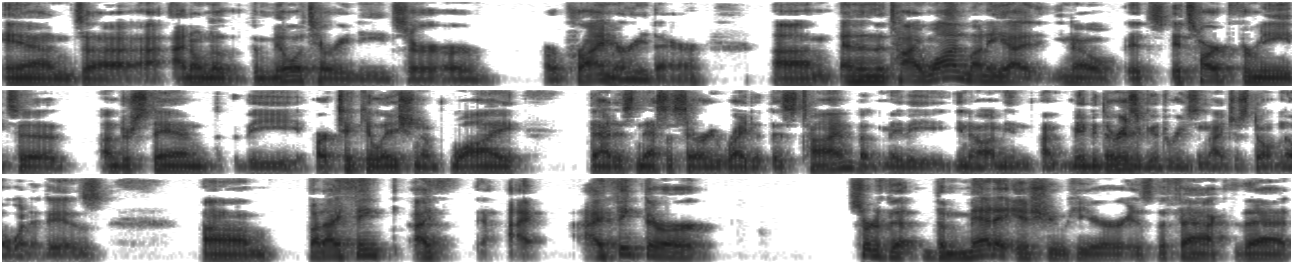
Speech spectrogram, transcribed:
And, uh, I don't know that the military needs are, are, are primary there. Um, and then the Taiwan money, I, you know, it's, it's hard for me to understand the articulation of why that is necessary right at this time. But maybe, you know, I mean, maybe there is a good reason. I just don't know what it is. Um, but I think, I, I, I think there are sort of the, the meta issue here is the fact that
